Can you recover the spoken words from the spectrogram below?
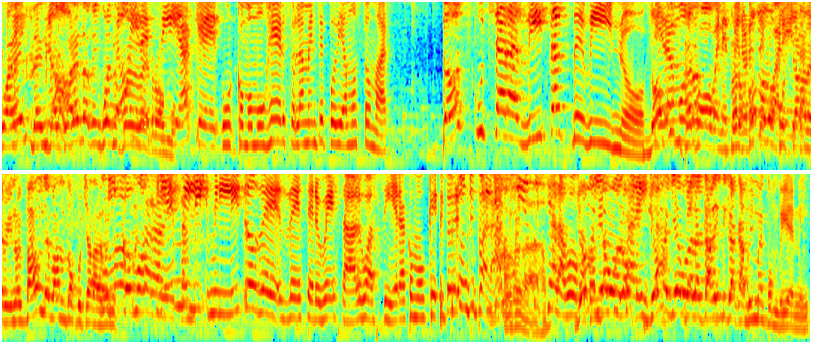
40, de, de No. los 40 a 50 No, puede y beber romo. decía que como mujer solamente podíamos tomar dos cucharaditas de vino Dos si éramos pero- jóvenes pero menores ¿cómo de dos 40. cucharas de vino? ¿Y para dónde van dos cucharas de y vino? como cucharadita. 100 mili- mililitros de, de cerveza, algo así. Era como que. Eso es un disparate. y Yo no voy a ensuciar la boca Yo me, llevo de yo me llevo de la estadística que a mí me convienen.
